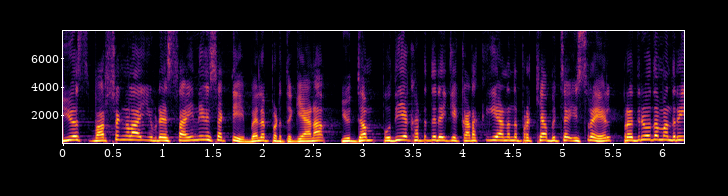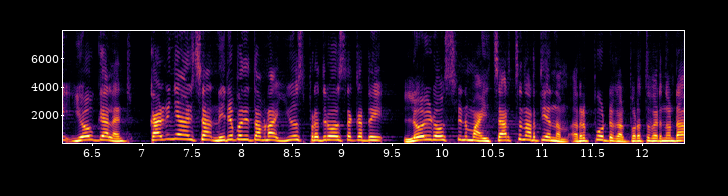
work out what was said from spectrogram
യു എസ് വർഷങ്ങളായി ഇവിടെ സൈനിക ശക്തി ബലപ്പെടുത്തുകയാണ്. യുദ്ധം പുതിയ ഘട്ടത്തിലേക്ക് കടക്കുകയാണെന്ന് പ്രഖ്യാപിച്ച ഇസ്രായേൽ പ്രതിരോധ മന്ത്രി യോവ് ഗാലന്റ് കഴിഞ്ഞ ആഴ്ച നിരവധി തവണ യു എസ് പ്രതിരോധ സെക്രട്ടറി ലോയിഡ് ഓസ്റ്റിനുമായി ചർച്ച നടത്തിയെന്നും റിപ്പോർട്ടുകൾ പുറത്തുവരുന്നുണ്ട്.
